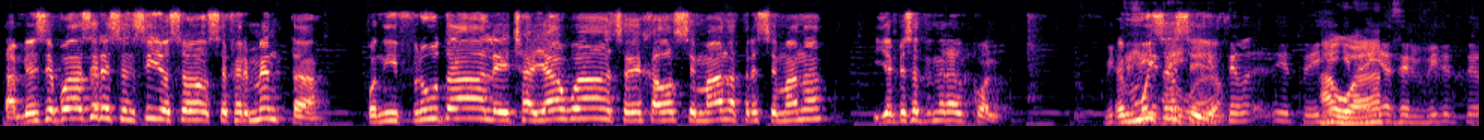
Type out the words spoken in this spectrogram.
También se puede hacer, es sencillo, eso se fermenta. Poní fruta, le echáis agua, se deja dos semanas, tres semanas y ya empieza a tener alcohol. Es muy sencillo. Este, te dije que iba a servir este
